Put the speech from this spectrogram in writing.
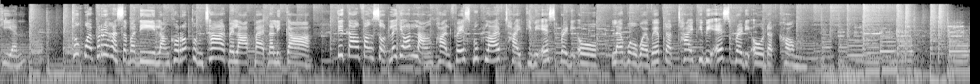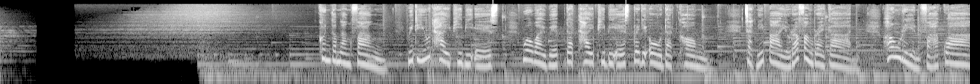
ถียรทุกวันพฤหัสบดีหลังเคารพธงชาติเวลา 8 นาฬิกา ติดตามฟังสดและย้อนหลังผ่าน Facebook Live ไทย PBS Radio และ www.thaipbsradio.com กำลังฟัง วิทยุไทย PBS www.thaipbsradio.com จากนี้ไปรับฟังรายการ ห้องเรียนฟ้ากว้าง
